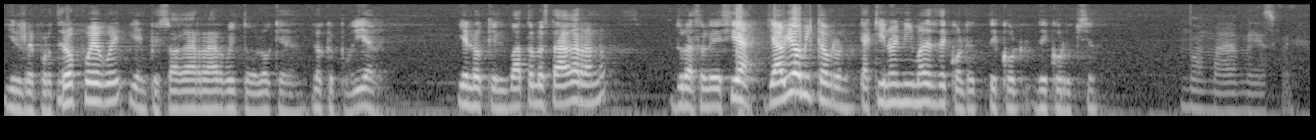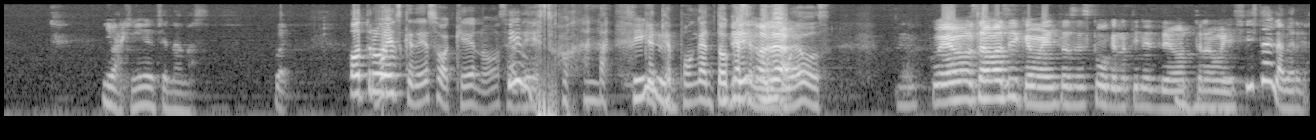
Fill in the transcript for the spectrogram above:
Y el reportero fue, güey, y empezó a agarrar, güey, todo lo que, lo que podía, güey. Y en lo que el vato lo estaba agarrando, Durazo le decía, ya vio mi cabrón, que aquí no hay ni madres de, corre- de cor- de corrupción. No mames, güey. Imagínense nada más. Bueno, otro Bueno, es es que de eso a qué, ¿no? O sea, Sí, de eso. Sí, que te pongan tocas De- en los sea, huevos. Güey, o sea, básicamente, o sea, es como que no tienes de otra, güey. Sí, está de la verga.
